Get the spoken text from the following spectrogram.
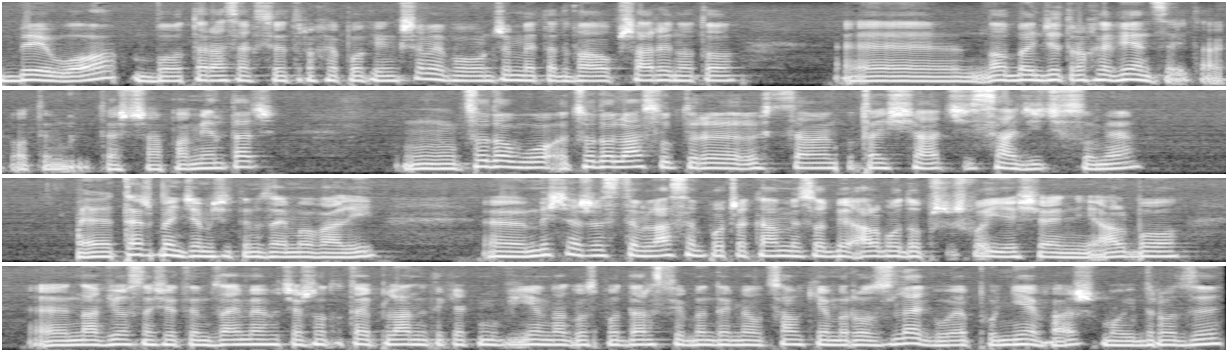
było, bo teraz jak sobie trochę powiększymy, połączymy te dwa obszary, no to e, no będzie trochę więcej, tak, o tym też trzeba pamiętać. Mm, co do, co do lasu, który chciałem tutaj siać, sadzić w sumie, e, też będziemy się tym zajmowali. Myślę, że z tym lasem poczekamy sobie albo do przyszłej jesieni, albo E, na wiosnę się tym zajmę, chociaż no tutaj plany, tak jak mówiłem, na gospodarstwie będę miał całkiem rozległe, ponieważ, moi drodzy,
